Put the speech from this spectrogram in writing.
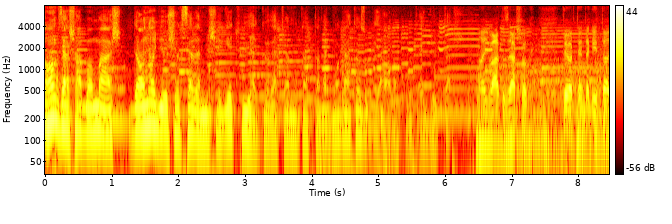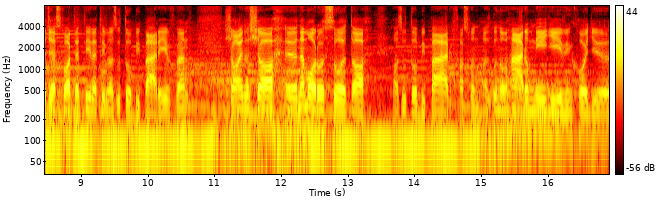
A hangzásában más, de a nagyősök szellemiségét hülyen követve mutatta meg magát az újra alakult együttes. Nagy változások történtek itt a Jazz Quartet életében az utóbbi pár évben. Sajnos a, nem arról szólt a az utóbbi pár, azt, mond, azt gondolom három-négy évünk, hogy,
